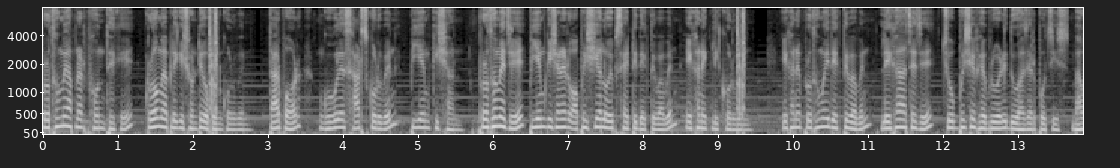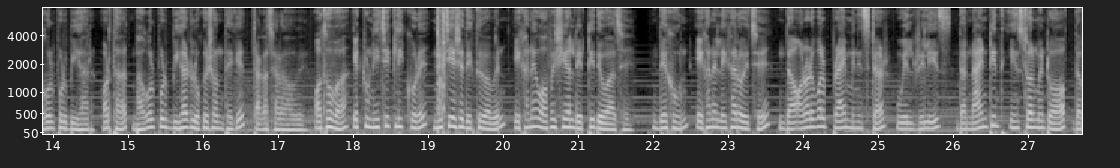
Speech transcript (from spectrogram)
প্রথমে আপনার ফোন থেকে ক্রোম অ্যাপ্লিকেশনটি ওপেন করবেন। তারপর গুগলে সার্চ করবেন পিএম কিষান প্রথমে যে পিএম কিষানের অফিসিয়াল ওয়েবসাইটটি দেখতে পাবেন, এখানে ক্লিক করবেন। এখানে প্রথমেই দেখতে পাবেন, লেখা আছে যে চব্বিশে ফেব্রুয়ারি দু হাজার পঁচিশ, ভাগলপুর বিহার, অর্থাৎ ভাগলপুর বিহার লোকেশন থেকে টাকা ছাড়া হবে। অথবা একটু নিচে ক্লিক করে নিচে এসে দেখতে পাবেন, এখানেও অফিসিয়াল ডেটটি দেওয়া আছে। দেখুন, এখানে লেখা রয়েছে the honourable prime minister will release the nineteenth instalment of the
